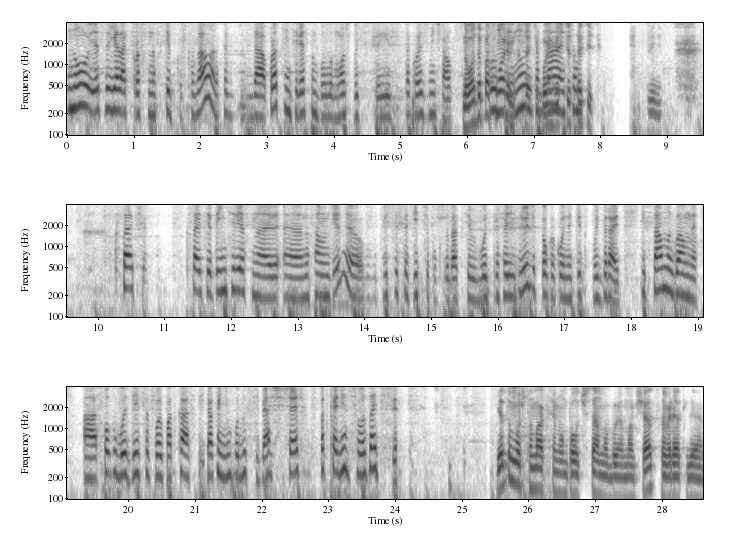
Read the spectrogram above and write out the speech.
Ну, это я так просто на вскидку сказала. Да, просто интересно было, может быть, ты такое замечал. Ну вот и посмотрим, Слушай, кстати, ну, будем вести еще... статистику. Извини. Кстати, кстати, это интересно э, на самом деле, вот вести статистику, когда к тебе будут приходить люди, кто какой напиток выбирает. И самое главное, э, сколько будет длиться твой подкаст, и как они будут себя ощущать под конец его записи. Я думаю, что максимум полчаса мы будем общаться, вряд ли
